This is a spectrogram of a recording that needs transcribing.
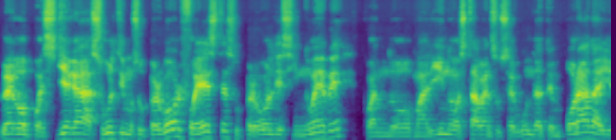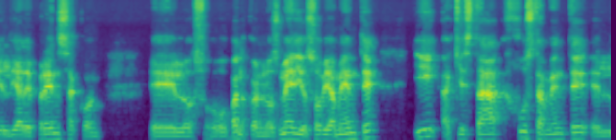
Luego, pues llega a su último Super Bowl, fue este, Super Bowl 19, cuando Marino estaba en su segunda temporada y el día de prensa con eh, los, bueno, con los medios, obviamente. Y aquí está justamente el,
